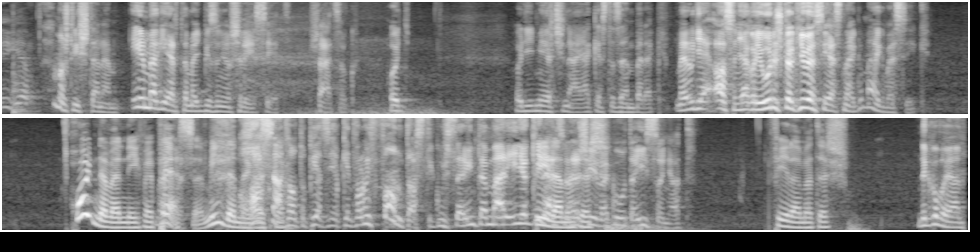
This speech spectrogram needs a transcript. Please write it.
Igen. Most Istenem, én megértem egy bizonyos részét, srácok, hogy, hogy így miért csinálják ezt az emberek. Mert ugye azt mondják, hogy úristen, kiveszi ezt meg? Megveszik. Hogy ne vennék meg? Persze, minden A megvesznek. használt autópiac egyébként valami fantasztikus szerintem már így a 90-es Félelmetes. évek óta iszonyat. Félelmetes. De komolyan,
